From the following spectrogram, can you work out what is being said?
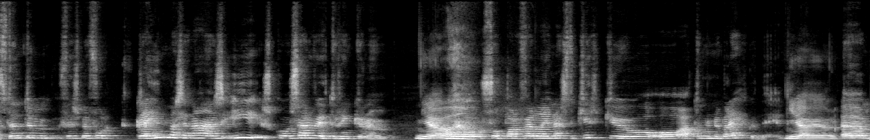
stundum finnst mér fólk gleyma sér aðeins í sko servietturhingjunum Já, og svo bara fer það í næstu kirkju og, og aðtöfninni bara já. um,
